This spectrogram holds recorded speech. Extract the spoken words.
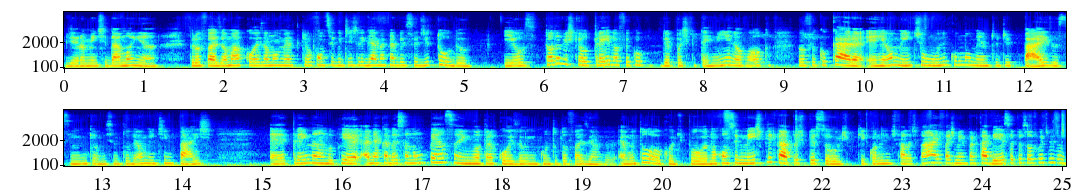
geralmente da manhã, para fazer uma coisa é um momento que eu consigo desligar minha cabeça de tudo. E eu, toda vez que eu treino, eu fico, depois que termina, eu volto, eu fico, cara, é realmente o único momento de paz, assim, que eu me sinto realmente em paz, é treinando, porque a minha cabeça não pensa em outra coisa enquanto eu tô fazendo. É muito louco, tipo, eu não consigo nem explicar para as pessoas, porque quando a gente fala, tipo, ah, faz bem pra cabeça, a pessoa fica pensando,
